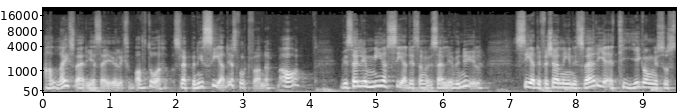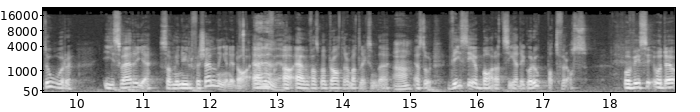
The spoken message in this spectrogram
Alla i Sverige säger ju liksom, vadå, släpper ni CDs fortfarande? Ja, vi säljer mer CDs än vi säljer vinyl. CD-försäljningen i Sverige är tio gånger så stor i Sverige som vinylförsäljningen idag. Även, den det? ja, även fast man pratar om att liksom det Ja. är stor. Vi ser ju bara att CD går uppåt för oss. Och, vi ser, och det,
